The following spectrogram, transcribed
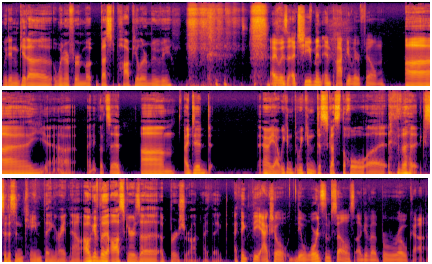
we didn't get a winner for mo- best popular movie. it was achievement in popular film. Uh, yeah, I think that's it. Um, I did. Oh yeah, we can we can discuss the whole uh the Citizen Kane thing right now. I'll give the Oscars a, a Bergeron. I think. I think the actual the awards themselves, I'll give a Brokaw.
